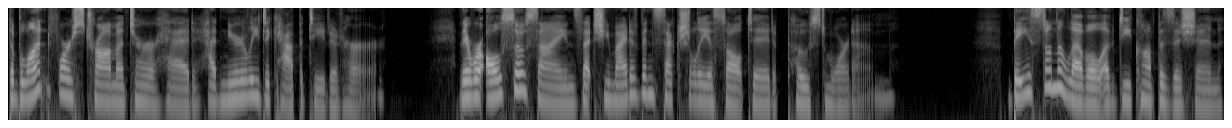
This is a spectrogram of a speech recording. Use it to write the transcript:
The blunt force trauma to her head had nearly decapitated her. There were also signs that she might have been sexually assaulted post mortem. Based on the level of decomposition,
